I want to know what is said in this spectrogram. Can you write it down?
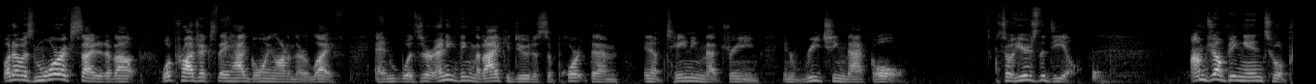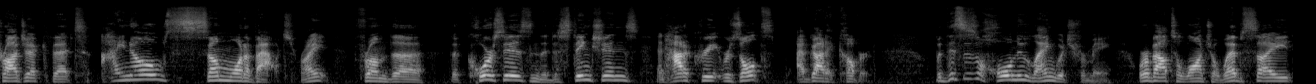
but I was more excited about what projects they had going on in their life. And was there anything that I could do to support them in obtaining that dream, in reaching that goal? So here's the deal. I'm jumping into a project that I know somewhat about, right? From the the courses and the distinctions and how to create results, I've got it covered. But this is a whole new language for me. We're about to launch a website,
